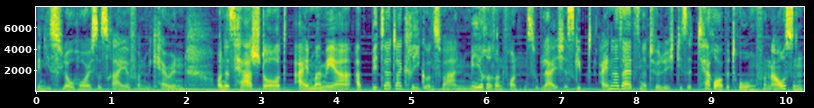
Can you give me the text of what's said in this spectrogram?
in die Slow Horses-Reihe von McCarran und es herrscht dort einmal mehr erbitterter Krieg und zwar an mehreren Fronten zugleich. Es gibt einerseits natürlich diese Terrorbedrohung von außen,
